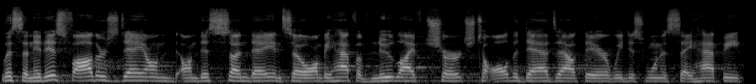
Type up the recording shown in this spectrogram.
Listen, it is Father's Day on, on this Sunday, and so on behalf of New Life Church, to all the dads out there, we just want to say happy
